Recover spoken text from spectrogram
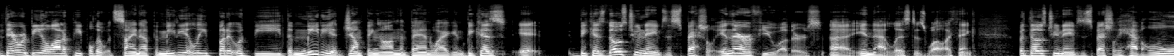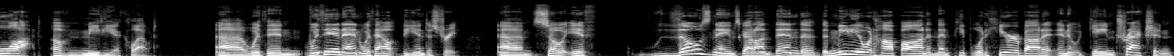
there would be a lot of people that would sign up immediately, but it would be the media jumping on the bandwagon because it, because those two names especially, and there are a few others uh, in that list as well, I think, but those two names especially have a lot of media clout uh, within within and without the industry. Um, so if those names got on, then the the media would hop on, and then people would hear about it, and it would gain traction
